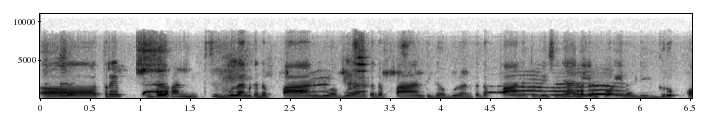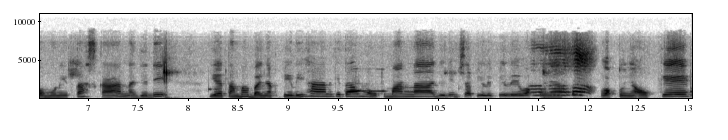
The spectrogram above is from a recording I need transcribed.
uh, trip misalkan sebulan ke depan dua bulan ke depan tiga bulan ke depan itu biasanya diinfoin di grup komunitas kan. Nah jadi ya tambah banyak pilihan kita mau ke mana jadi bisa pilih-pilih waktunya waktunya oke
